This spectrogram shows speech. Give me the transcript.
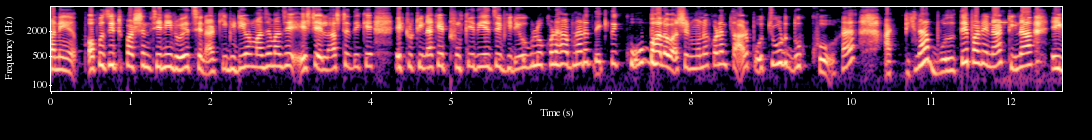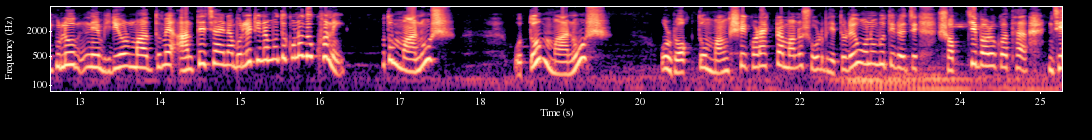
মানে অপোজিট পার্সন যিনি রয়েছেন আর কি, ভিডিওর মাঝে মাঝে এসে লাস্টের দিকে একটু টিনাকে ঠুকে দিয়ে যে ভিডিওগুলো করে আপনারা দেখতে খুব ভালোবাসেন। মনে করেন তার প্রচুর দুঃখ হ্যাঁ? আর টিনা বলতে পারে না, টিনা এইগুলো ভিডিওর মাধ্যমে আনতে চায় না বলে টিনার মধ্যে কোনো দুঃখ নেই। ও তো মানুষ, ও তো মানুষ। ও রক্ত মাংসে করা একটা মানুষ ওর ভেতরেও অনুভূতি রয়েছে। সবচেয়ে বড় কথা যে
